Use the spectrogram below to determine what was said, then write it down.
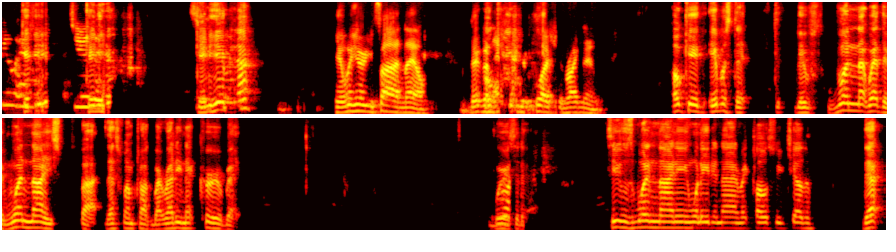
two can you, can, you, can you hear me now? Yeah, we hear you fine now. They're going okay. to answer your question right now. Okay, it was the there was one we're at the 190 spot. That's what I'm talking about, right in that curve right. Where right. is it at? See, it was 190 and 189 right close to each other. That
